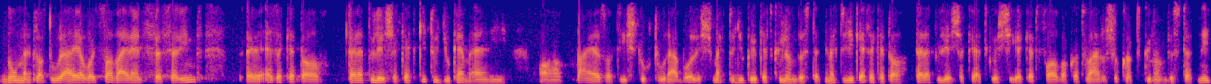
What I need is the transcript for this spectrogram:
nomenklatúrája vagy szabályrendszer szerint ezeket a településeket ki tudjuk emelni a pályázati struktúrából is, meg tudjuk őket különböztetni, meg tudjuk ezeket a településeket, községeket, falvakat, városokat különböztetni,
